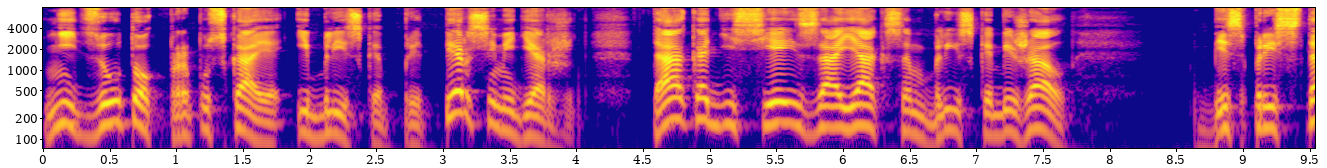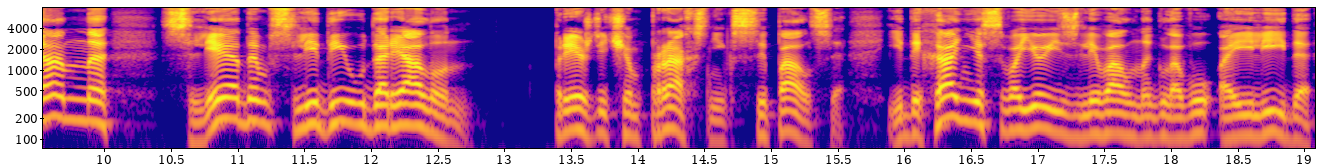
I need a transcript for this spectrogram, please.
нить за уток пропуская и близко пред Персиями держит, так Одиссей за Аяксом близко бежал. Беспрестанно следом в следы ударял он, прежде чем прах с них ссыпался, и дыхание свое изливал на главу Аэлида,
